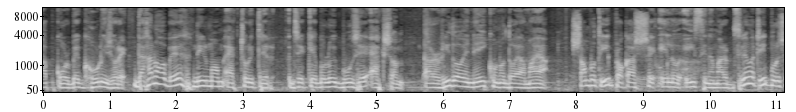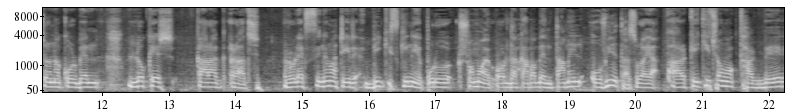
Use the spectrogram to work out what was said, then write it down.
লাভ করবে ঘূর্ণিঝড়ে। দেখানো হবে নির্মম এক চরিত্রের, যে কেবলই বুঝে অ্যাকশন। তার হৃদয়ে নেই কোনো দয়া, মায়া। সম্প্রতি প্রকাশ্যে এলো এই সিনেমার। সিনেমাটি পরিচালনা করবেন লোকেশ কারাগরাজ। রোলেক্স সিনেমাটির বিগ স্ক্রিনে পুরো সময় পর্দা কাঁপাবেন তামিল অভিনেতা সুরাইয়া। আর কি কি চমক থাকবে,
